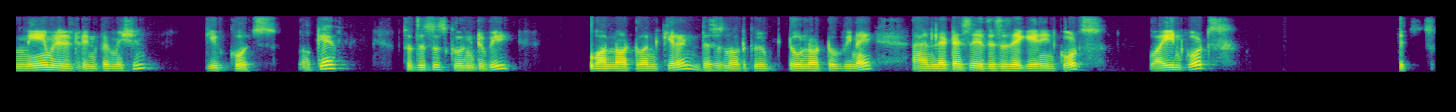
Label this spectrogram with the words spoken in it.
Name related information, give quotes. Okay. So this is going to be 101 Kiran. This is not 202 Vinay. And let us say this is again in quotes. Why in quotes? It's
